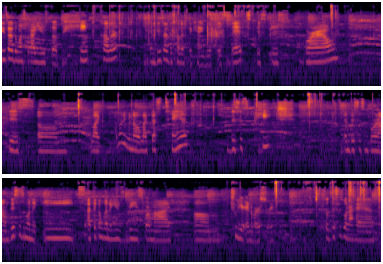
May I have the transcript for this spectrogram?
These are the ones that I use the pink color. And these are the colors that came with this set. It's this brown, this um like I don't even know, like that's tan. This is peach. And this is brown. This is gonna eat. I think I'm gonna use these for my um, two year anniversary. So this is what I have.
